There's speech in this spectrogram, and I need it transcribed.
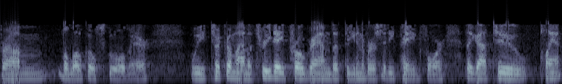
from the local school there. We took them on a three-day program that the university paid for. They got to plant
